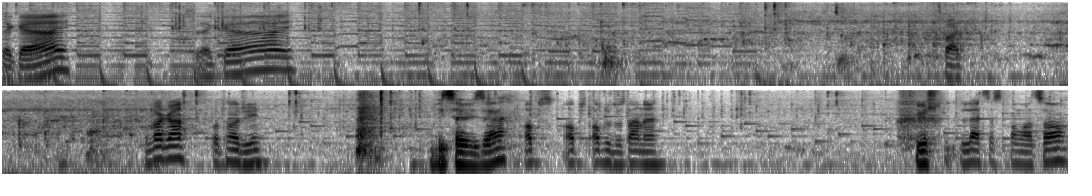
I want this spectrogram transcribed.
Czekaj. Czekaj. Fuck. Uwaga, podchodzi. Widzę, widzę. Ops, ops, ops, dostanę. Już lecę z pomocą.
